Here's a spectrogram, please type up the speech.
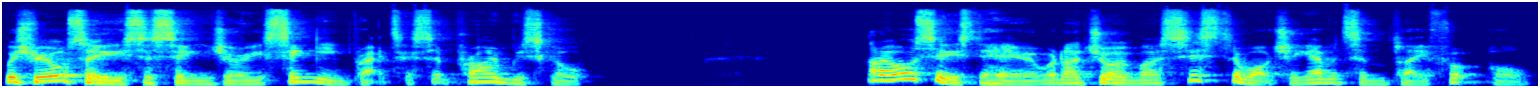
which we also used to sing during singing practice at primary school. And I also used to hear it when I joined my sister watching Everton play football.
